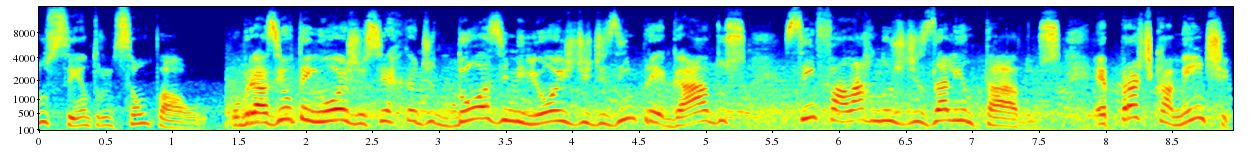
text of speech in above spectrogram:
no centro de São Paulo. O Brasil tem hoje cerca de 12 milhões de desempregados, sem falar nos desalentados. É praticamente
